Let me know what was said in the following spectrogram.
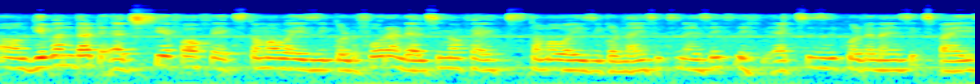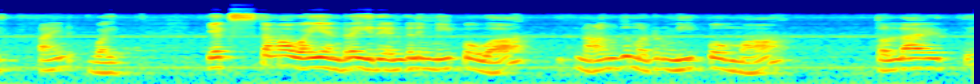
Uh, given that HCF of x comma y is equal to 4 and LCM of x comma y is equal to 9696 if x is equal to 96 fi- find y. X comma y என்ற இரு எண்களின் மீப்போவா? நான்கு மற்றும் மீப்போமா? தொள்ளாயிரத்தி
